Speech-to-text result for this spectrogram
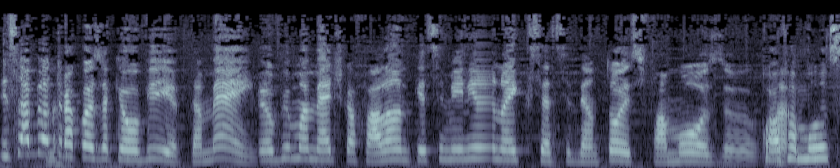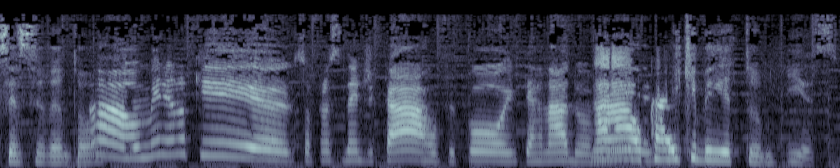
E sabe outra coisa que eu ouvi também? Eu vi uma médica falando que esse menino aí que se acidentou, esse famoso. Qual ah, famoso que você acidentou? Ah, o menino que sofreu um acidente de carro, ficou internado. Ah, o. Kaique Brito. Isso.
